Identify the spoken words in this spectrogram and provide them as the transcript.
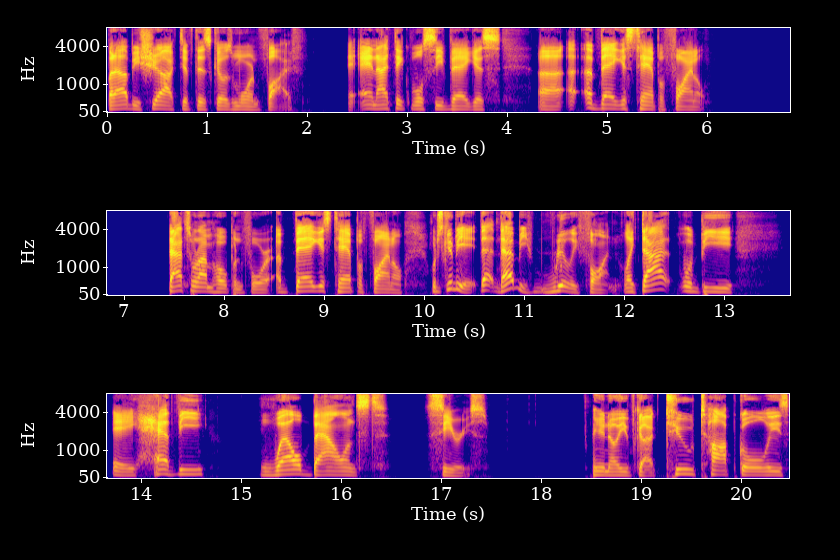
but I'll be shocked if this goes more than five. And I think we'll see Vegas, uh, a Vegas Tampa final. That's what I'm hoping for. A Vegas Tampa final, which is gonna be that that'd be really fun. Like that would be a heavy, well balanced series. You know, you've got two top goalies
